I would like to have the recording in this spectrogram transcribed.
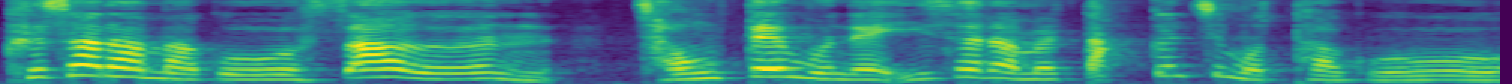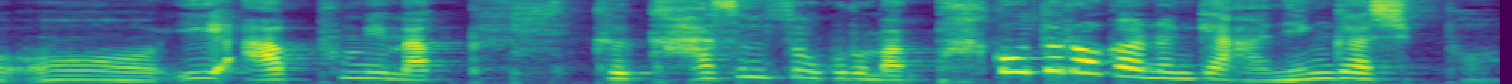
그 사람하고 쌓은 정 때문에 이 사람을 딱 끊지 못하고 어, 이 아픔이 막 그 가슴 속으로 막 파고 들어가는 게 아닌가 싶어.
